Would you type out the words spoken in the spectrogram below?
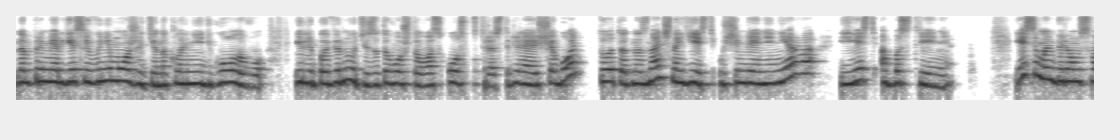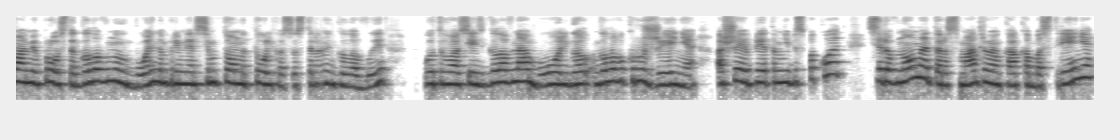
Например, если вы не можете наклонить голову или повернуть из-за того, что у вас острая стреляющая боль, то это однозначно есть ущемление нерва и есть обострение. Если мы берем с вами просто головную боль, например, симптомы только со стороны головы, вот у вас есть головная боль, головокружение, а шея при этом не беспокоит, все равно мы это рассматриваем как обострение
